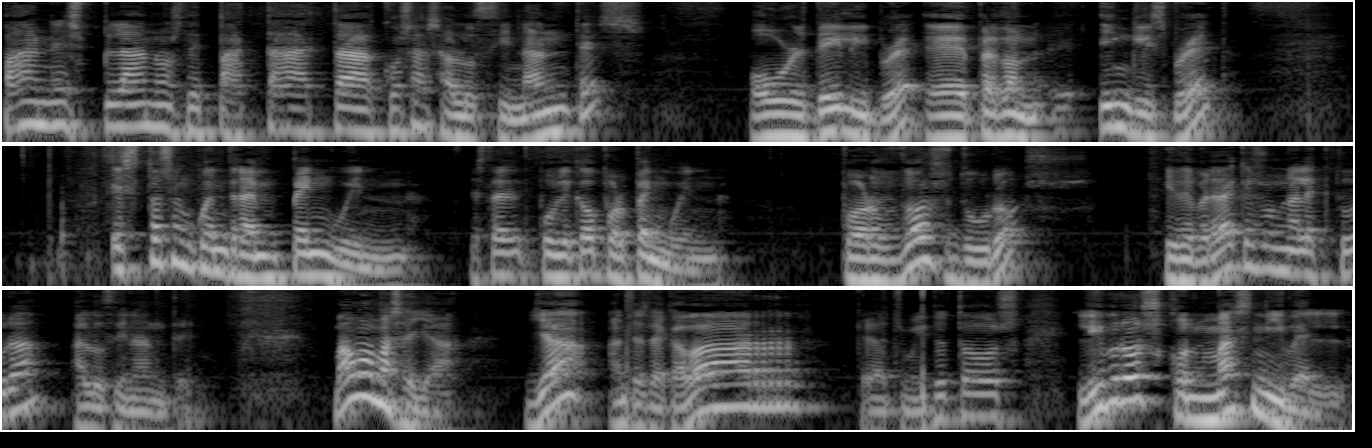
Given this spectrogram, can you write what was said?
panes planos de patata, cosas alucinantes. Our Daily Bread, eh, perdón, English Bread. Esto se encuentra en Penguin. Está publicado por Penguin por dos duros y de verdad que es una lectura alucinante. Vamos más allá. Ya, antes de acabar, quedan ocho minutos, libros con más nivel.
